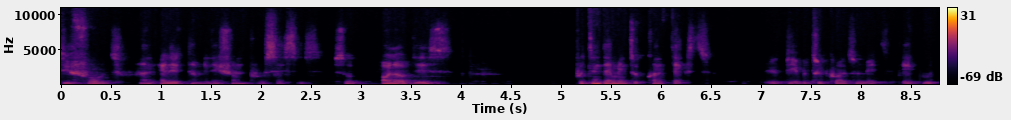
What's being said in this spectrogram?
default, and early termination processes. So all of this, putting them into context, you'll be able to consummate a good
